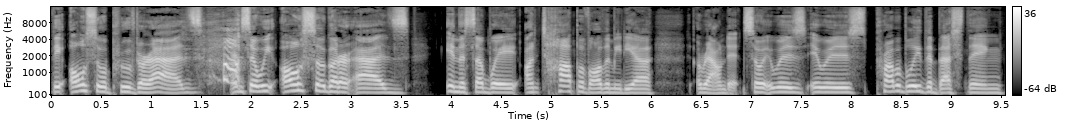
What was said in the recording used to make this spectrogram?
they also approved our ads. and so we also got our ads in the subway on top of all the media around it. So it was it was probably the best thing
